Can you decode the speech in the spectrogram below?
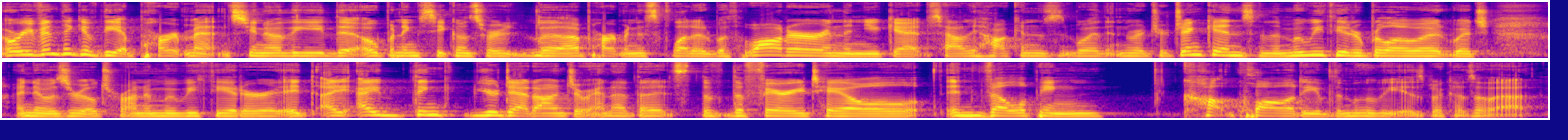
Or even think of the apartments, you know, the, the opening sequence where the apartment is flooded with water, and then you get Sally Hawkins and Richard Jenkins and the movie theater below it, which I know is a real Toronto movie theater. It, I, I think you're dead on, Joanna, that it's the, the fairy tale enveloping co- quality of the movie is because of that.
